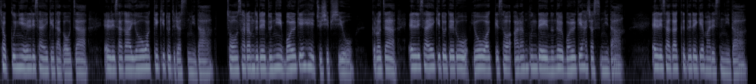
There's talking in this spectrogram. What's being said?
적군이 엘리사에게 다가오자 엘리사가 여호와께 기도드렸습니다. 저 사람들의 눈이 멀게 해 주십시오. 그러자 엘리사의 기도대로 여호와께서 아람 군대의 눈을 멀게 하셨습니다. 엘리사가 그들에게 말했습니다.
